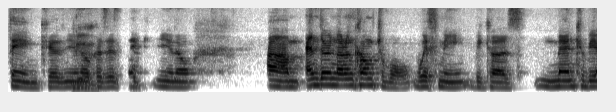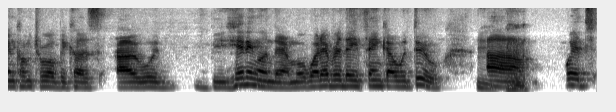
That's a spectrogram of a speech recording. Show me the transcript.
think, you know, because yeah. it's like, you know, um, and they're not uncomfortable with me because men could be uncomfortable because I would be hitting on them or whatever they think I would do. Mm-hmm. Um, which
